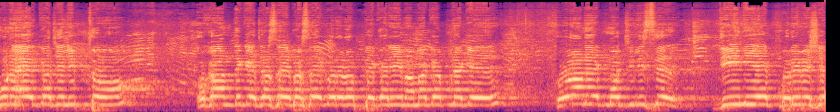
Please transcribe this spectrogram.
গুনাহের কাজে লিপ্ত। ওখান থেকে যাচাই বাছাই করে রব্বে কারিম আমাকে আপনাকে কোরআন এক মজলিসে দিনই এক পরিবেশে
